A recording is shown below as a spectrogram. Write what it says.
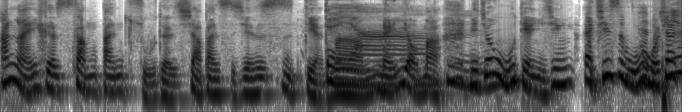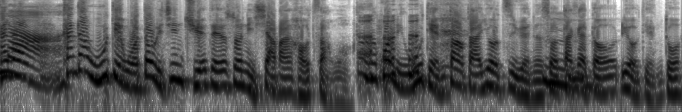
按、啊、哪一个上班族的下班时间是四点吗？啊、没有嘛？嗯、你就五点已经哎，其实五我现在看到看到五点，我都已经觉得说你下班好早哦。何况你五点到达幼稚园的时候，大概都六点多。嗯、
